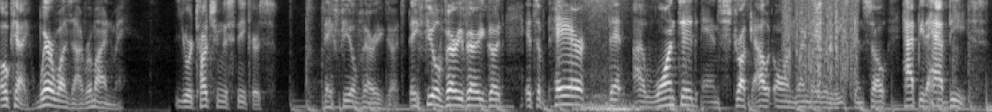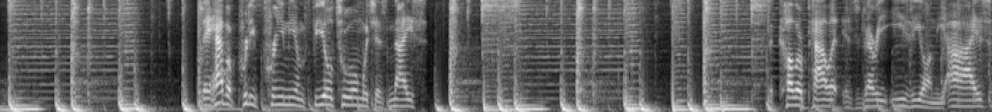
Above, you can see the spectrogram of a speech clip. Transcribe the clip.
Okay, where was I? Remind me. You were touching the sneakers. They feel very good. They feel very, very good. It's a pair that I wanted and struck out on when they released, and so happy to have these. They have a pretty premium feel to them, which is nice. The color palette is very easy on the eyes.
